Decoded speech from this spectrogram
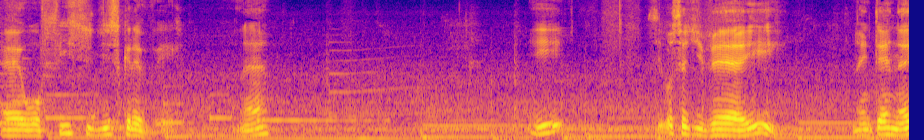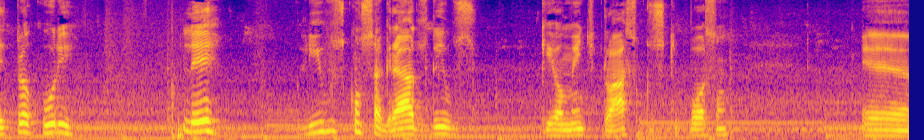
é o ofício de escrever, né? E se você tiver aí na internet, procure ler livros consagrados, livros que realmente clássicos que possam é,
